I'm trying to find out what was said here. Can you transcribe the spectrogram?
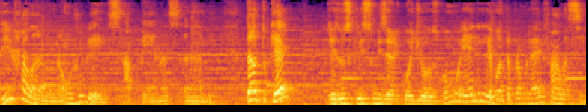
vive falando, não julgueis, apenas ame. Tanto que Jesus Cristo misericordioso como ele levanta para a mulher e fala assim:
